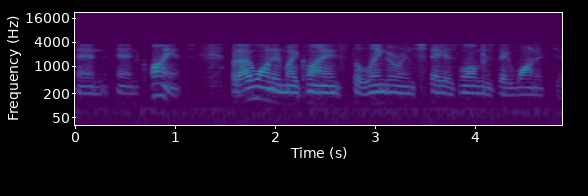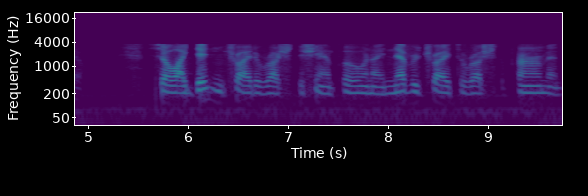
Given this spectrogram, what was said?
and and clients. But I wanted my clients to linger and stay as long as they wanted to. So I didn't try to rush the shampoo, and I never tried to rush the perm, and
